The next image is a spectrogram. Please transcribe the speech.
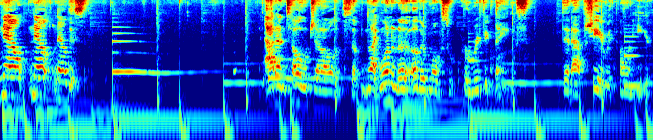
Now, now, now, listen. I done told y'all something like one of the other most horrific things that I've shared with on here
